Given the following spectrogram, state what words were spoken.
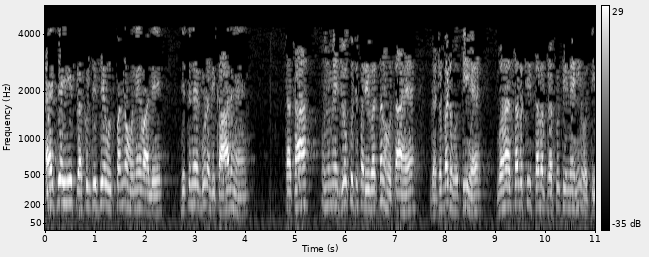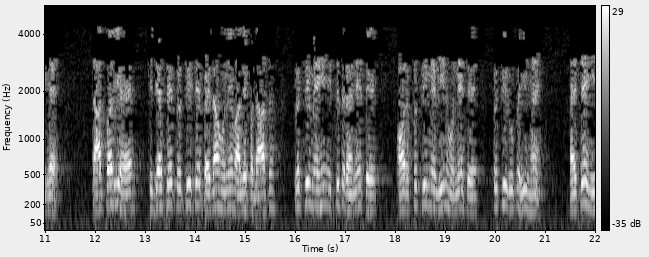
ऐसे ही प्रकृति से उत्पन्न होने वाले जितने गुण विकार हैं, तथा उनमें जो कुछ परिवर्तन होता है घटबट होती है, वह सब की सब प्रकृति में ही होती है। तात्पर्य है कि जैसे पृथ्वी से पैदा होने वाले पदार्थ पृथ्वी में ही स्थित रहने से और पृथ्वी में लीन होने से पृथ्वी रूप ही है। ऐसे ही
